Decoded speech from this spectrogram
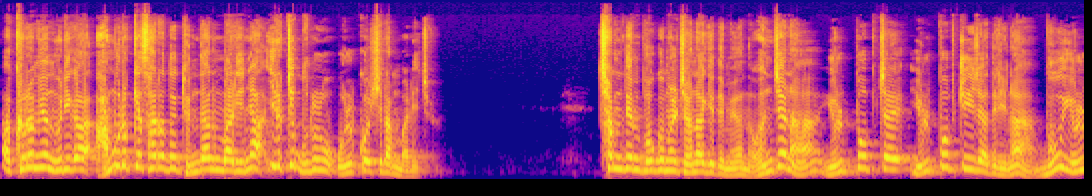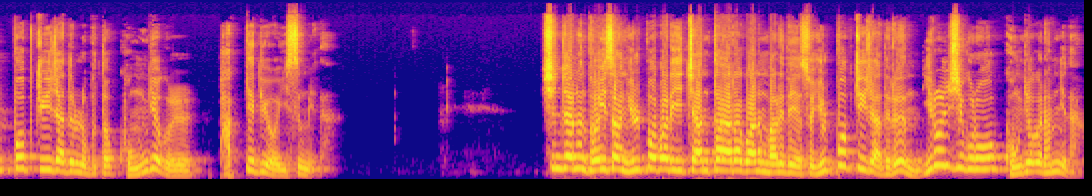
아 그러면 우리가 아무렇게 살아도 된다는 말이냐 이렇게 물을 것이란 말이죠. 참된 복음을 전하게 되면 언제나 율법자 율법주의자들이나 무율법주의자들로부터 공격을 받게 되어 있습니다. 신자는 더 이상 율법 아래 있지 않다라고 하는 말에 대해서 율법주의자들은 이런 식으로 공격을 합니다.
